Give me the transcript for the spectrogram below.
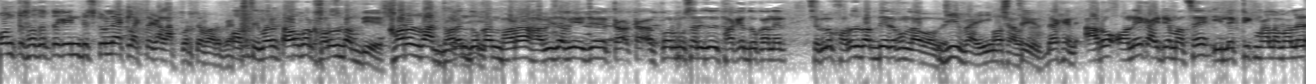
পঞ্চাশ হাজার টাকা ইনভেস্ট করলে এক লাখ টাকা লাভ করতে পারবেন। মানে তাও আবার খরচ বাদ দিয়ে? খরচ বাদ ধরেন দোকান ভাড়া হাবি জাবি যে কর্মচারী যদি থাকে দোকানের সেগুলো খরচ বাদ দিয়ে এরকম লাভ হবে? জি ভাই, দেখেন আরও অনেক আইটেম আছে ইলেকট্রিক মালামালের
